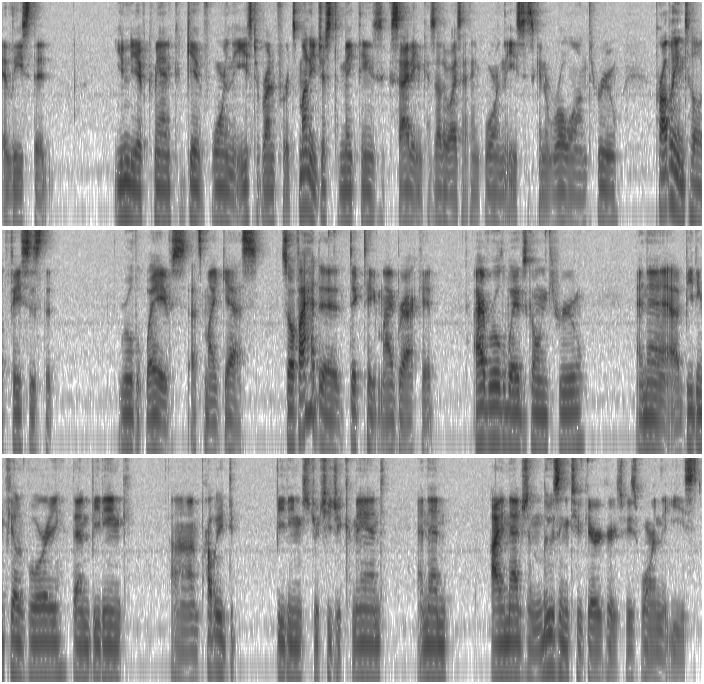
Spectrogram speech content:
at least that Unity of Command could give War in the East a run for its money just to make things exciting because otherwise I think War in the East is going to roll on through probably until it faces the Rule the Waves. That's my guess. So if I had to dictate my bracket, I have Rule the Waves going through and then uh, beating Field of Glory, then beating um, probably beating Strategic Command, and then I imagine losing to Gary Grigsby's War in the East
